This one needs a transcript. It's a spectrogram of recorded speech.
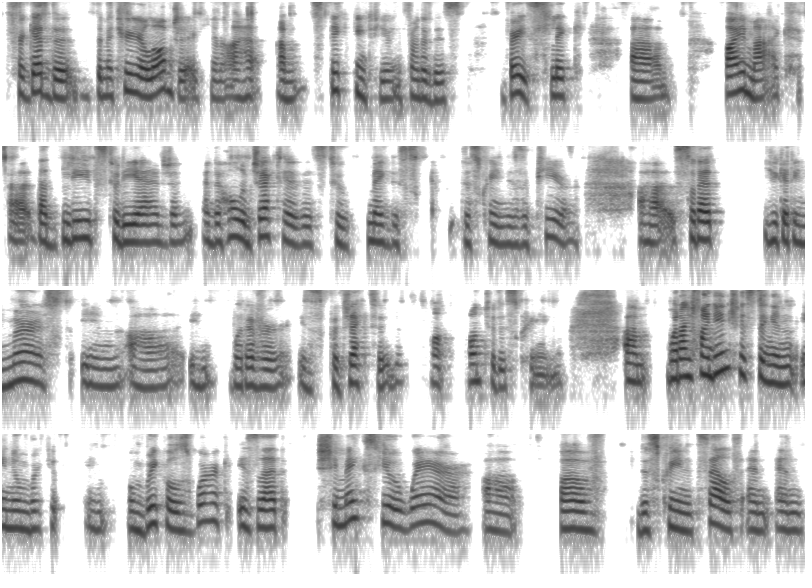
forget the, the material object. You know, I am speaking to you in front of this very slick um, iMac uh, that bleeds to the edge, and, and the whole objective is to make this, the screen disappear uh, so that you get immersed in, uh, in whatever is projected on, onto the screen. Um, what I find interesting in, in, Umbrico, in Umbrico's work is that she makes you aware uh, of the screen itself and, and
